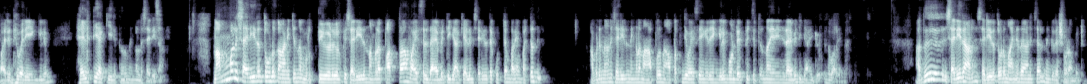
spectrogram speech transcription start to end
പരിധി വരെയെങ്കിലും ഹെൽത്തി ആക്കിയിരുത്തുന്നത് നിങ്ങളുടെ ശരീരമാണ്. നമ്മൾ ശരീരത്തോട് കാണിക്കുന്ന വൃത്തികേടുകൾക്ക് ശരീരം നമ്മളെ പത്താം വയസ്സിൽ ഡയബറ്റിക് ആക്കിയാലും ശരീരത്തെ കുറ്റം പറയാൻ പറ്റത്തില്ല. അവിടെ നിന്നാണ് ശരീരം നിങ്ങളെ നാൽപ്പത് നാൽപ്പത്തഞ്ച് വയസ്സെങ്കിലും കൊണ്ട് എത്തിച്ചിട്ട് എന്നാൽ ഇനി ഡയബറ്റിക് ആയിക്കോ എന്ന് പറയുന്നത്. അത് ശരീരമാണ് ശരീരത്തോട് മാന്യത കാണിച്ചാൽ നിങ്ങൾക്ക് രക്ഷപ്പെടാൻ പറ്റും.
